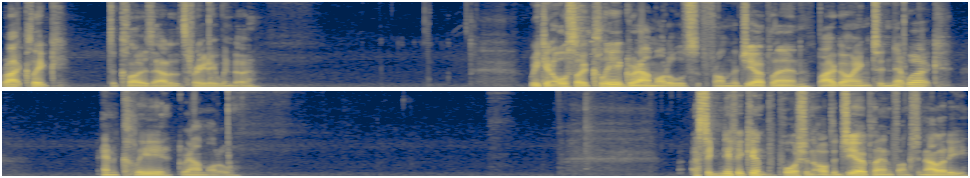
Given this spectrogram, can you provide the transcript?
Right click to close out of the 3D window. We can also clear ground models from the geoplan by going to Network and Clear Ground Model. A significant proportion of the GeoPlan functionality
